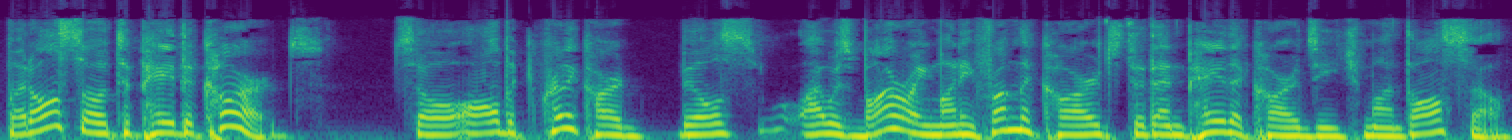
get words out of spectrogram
but also to pay the cards. So all the credit card bills, I was borrowing money from the cards to then pay the cards each month also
